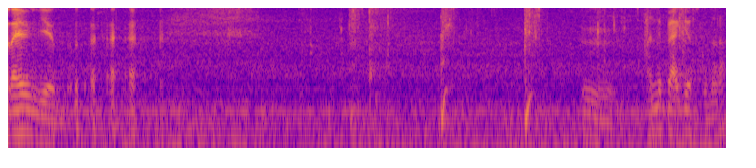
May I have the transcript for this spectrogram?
డ్రైవింగ్ చేయొద్దు. అన్ని ప్యాక్ చేసుకుందరా?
